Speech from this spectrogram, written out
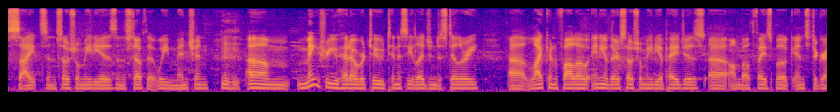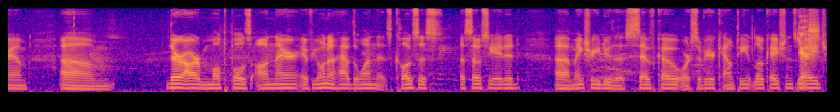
sites and social medias and stuff that we mention, Mhm. um, make sure you head over to Tennessee Legend Distillery. Uh, like and follow any of their social media pages uh, on both Facebook, Instagram. Um, there are multiples on there. If you want to have the one that's closest associated, uh, make sure you do the Sevco or Sevier County locations Yes. page.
